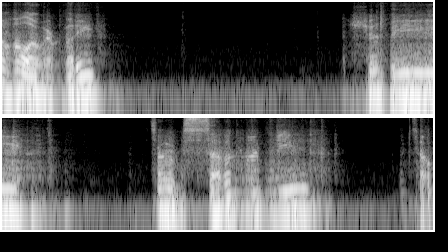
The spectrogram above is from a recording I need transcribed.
Oh, hello everybody. Should be episode seven, I believe. I so.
